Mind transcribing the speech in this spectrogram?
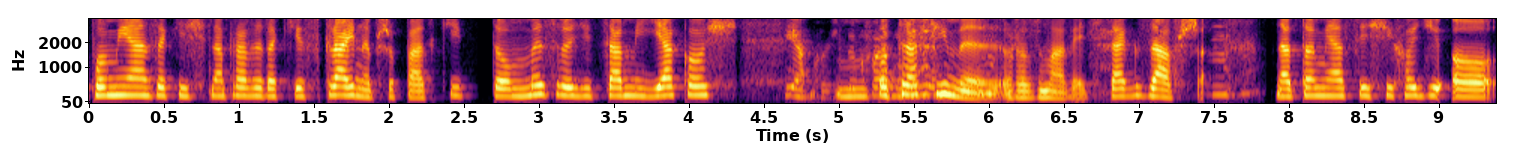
pomijając jakieś naprawdę takie skrajne przypadki, to my z rodzicami jakoś, jakoś potrafimy rozmawiać, tak? Zawsze. Mhm. Natomiast jeśli chodzi o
